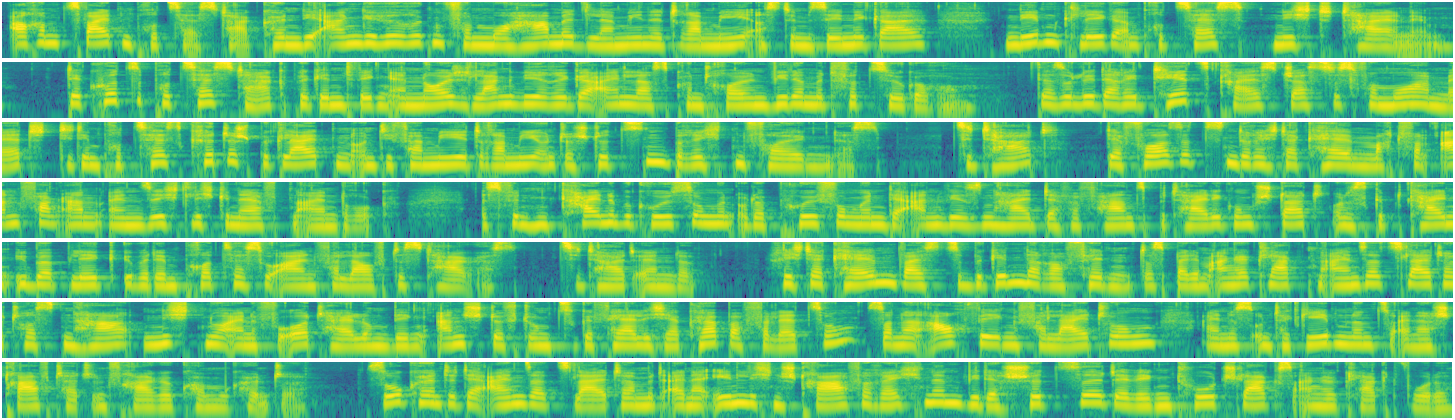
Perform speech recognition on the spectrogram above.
Auch am zweiten Prozesstag können die Angehörigen von Mohamed Lamine Dramé aus dem Senegal, Nebenkläger im Prozess, nicht teilnehmen. Der kurze Prozesstag beginnt wegen erneut langwieriger Einlasskontrollen wieder mit Verzögerung. Der Solidaritätskreis Justice for Mohammed, die den Prozess kritisch begleiten und die Familie Dramé unterstützen, berichten Folgendes. Zitat der Vorsitzende Richter Kelm macht von Anfang an einen sichtlich genervten Eindruck. Es finden keine Begrüßungen oder Prüfungen der Anwesenheit der Verfahrensbeteiligung statt und es gibt keinen Überblick über den prozessualen Verlauf des Tages. Zitat Ende. Richter Kelm weist zu Beginn darauf hin, dass bei dem angeklagten Einsatzleiter Thorsten H. nicht nur eine Verurteilung wegen Anstiftung zu gefährlicher Körperverletzung, sondern auch wegen Verleitung eines Untergebenen zu einer Straftat in Frage kommen könnte. So könnte der Einsatzleiter mit einer ähnlichen Strafe rechnen wie der Schütze, der wegen Totschlags angeklagt wurde.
